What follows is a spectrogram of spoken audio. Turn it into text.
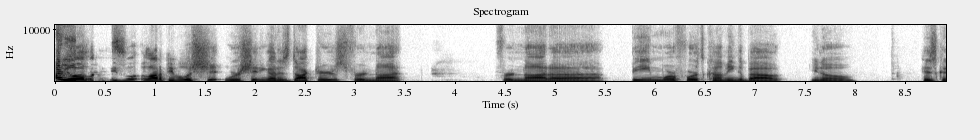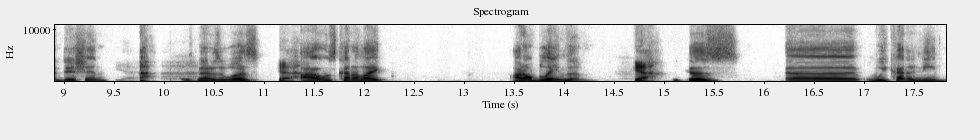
I, you know, a lot of people, a lot of people were shit were shitting on his doctors for not, for not uh being more forthcoming about you know his condition Yeah. as bad as it was. Yeah. I was kind of like, I don't blame them Yeah. because uh we kind of need.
